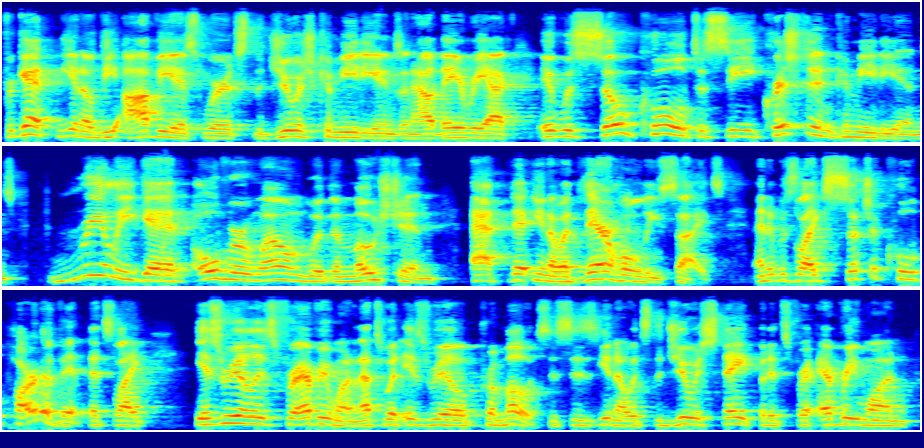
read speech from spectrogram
Forget you know the obvious where it's the Jewish comedians and how they react. It was so cool to see Christian comedians really get overwhelmed with emotion at the, you know at their holy sites, and it was like such a cool part of it. That's like Israel is for everyone. And that's what Israel promotes. This is, you know, it's the Jewish state, but it's for everyone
